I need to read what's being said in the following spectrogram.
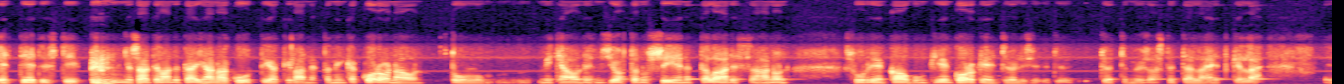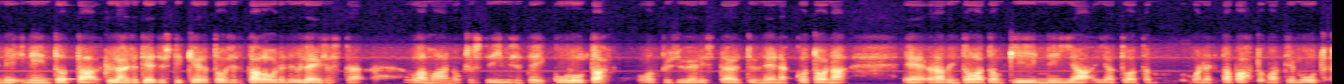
Et tietysti jos ajatellaan tätä ihan akuuttia tilannetta, minkä korona on tullut, mikä on esimerkiksi johtanut siihen, että Lahdessahan on suurien kaupunkien korkein työttömyysaste tällä hetkellä, niin, niin tota, kyllähän se tietysti kertoo siitä talouden yleisestä lamaannuksesta. Ihmiset ei kuluta, on, pysyy eristäytyneenä kotona, e, ravintolat on kiinni ja, ja tuota, monet tapahtumat ja muut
